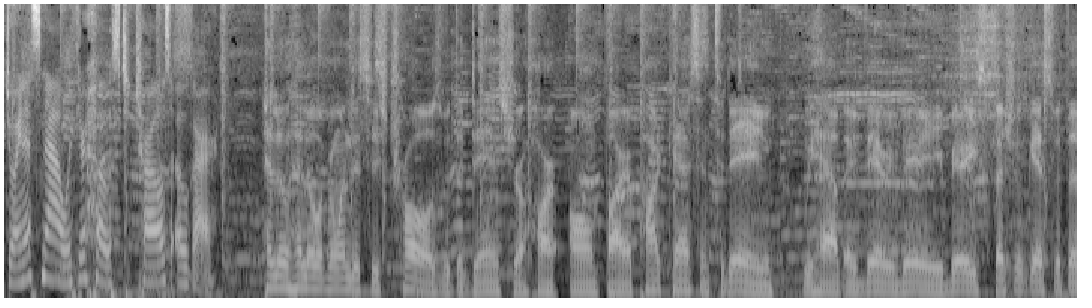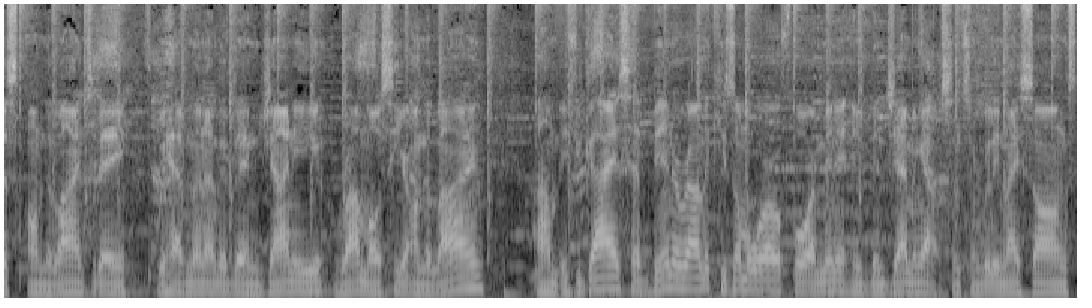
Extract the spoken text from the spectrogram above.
Join us now with your host, Charles Ogar. Hello, hello, everyone. This is Charles with the Dance Your Heart on Fire podcast. And today we have a very, very, very special guest with us on the line today. We have none other than Johnny Ramos here on the line. Um, if you guys have been around the Kizomba world for a minute and you've been jamming out some, some really nice songs,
